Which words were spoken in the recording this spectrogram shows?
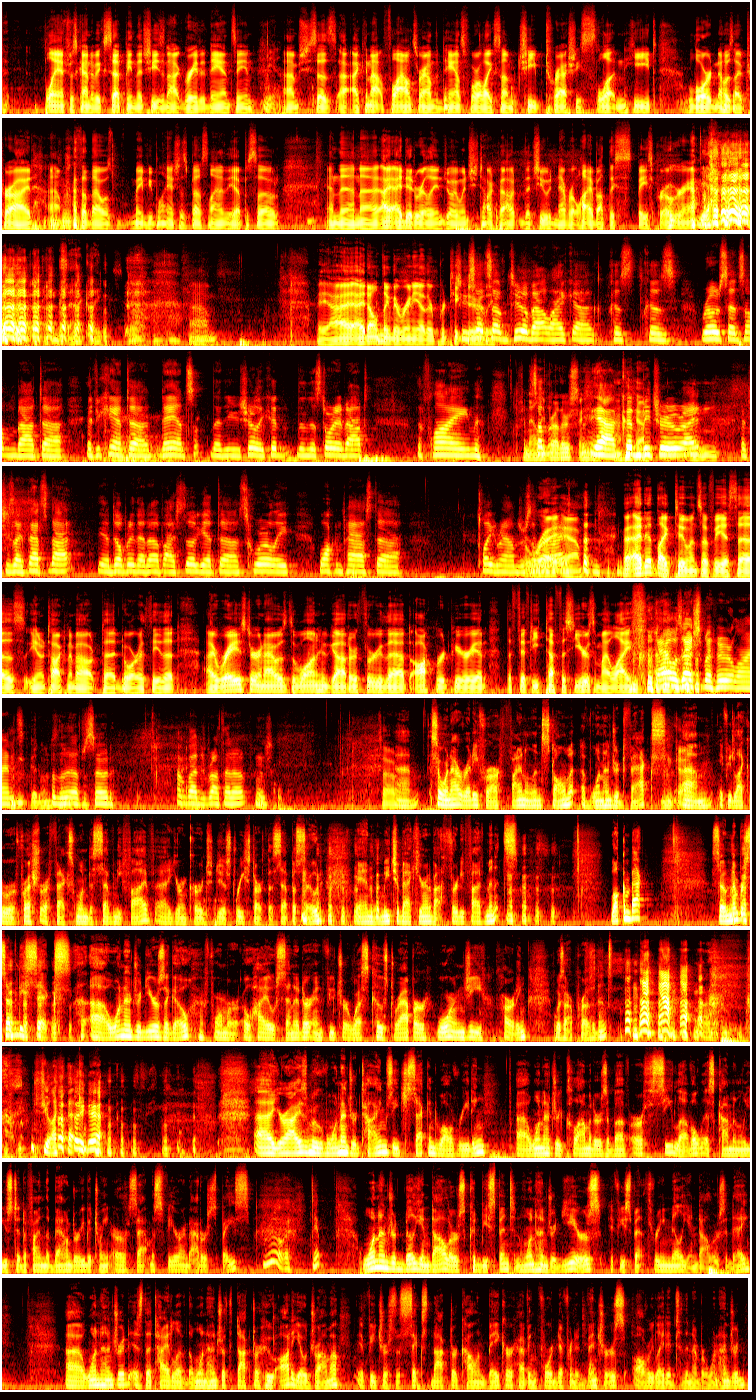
Blanche was kind of accepting that she's not great at dancing, Yeah. um, she says, I-, "I cannot flounce around the dance floor like some cheap, trashy slut in heat." Lord knows I've tried. Um, I thought that was maybe Blanche's best line of the episode. And then uh, I, I did really enjoy when she talked about that she would never lie about the space program. exactly. Um, but yeah, I, I don't think there were any other She particularly. said something too about like because because Rose said something about uh, if you can't uh, dance, then you surely could. Then the story about the flying, Finale Brothers. yeah, couldn't Yeah. be true, right? Mhm. And she's like, that's not, you know, don't bring that up. I still get uh, squirrely walking past uh, playgrounds or something, right? Right, yeah. I I did like too when Sophia says, you know, talking about uh, Dorothy that I raised her and I was the one who got her through that awkward period, the 50 toughest years of my life. that was actually my favorite line a good one. of the episode. I'm glad you brought that up. so, Um, so we're now ready for our final installment of 100 Facts. Okay. Um, if you'd like a refresher of Facts 1 to 75, uh, you're encouraged to just restart this episode, and we'll meet you back here in about 35 minutes. Welcome back. So, number 76, uh, 100 years ago, former Ohio Senator and future West Coast rapper Warren G. Harding was our president. Did you like that? yeah. Uh, your eyes move 100 times each second while reading. Uh, 100 kilometers above Earth's sea level is commonly used to define the boundary between Earth's atmosphere and outer space. Really? Yep. $100 billion could be spent in 100 years if you spent $3 million a day. Uh, 100 is the title of the 100th Doctor Who audio drama. It features the sixth Doctor, Colin Baker, having four different adventures, all related to the number 100.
